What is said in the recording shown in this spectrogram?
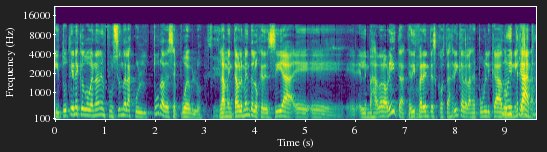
y tú tienes que gobernar en función de la cultura de ese pueblo. Lamentablemente lo que decía eh, eh, el embajador ahorita, que diferente es Costa Rica de la República Dominicana.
